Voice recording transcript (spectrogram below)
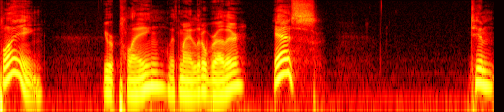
playing. You were playing with my little brother? Yes. Tim,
